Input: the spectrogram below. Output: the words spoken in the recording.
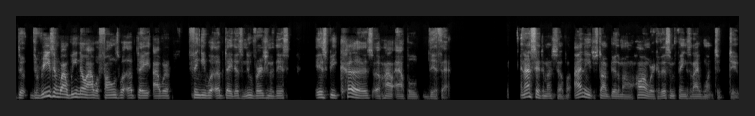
the the reason why we know our phones will update, our thingy will update, there's a new version of this, is because of how Apple did that. And I said to myself, well, I need to start building my own hardware because there's some things that I want to do.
